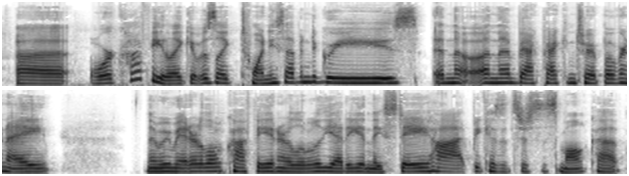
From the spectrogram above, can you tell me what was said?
uh or coffee. Like it was like 27 degrees in the on the backpacking trip overnight. Then we made our little coffee and our little Yeti and they stay hot because it's just a small cup.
